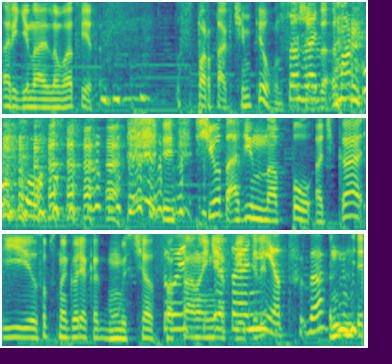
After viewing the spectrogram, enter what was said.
оригинального ответа. Спартак чемпион. Сажать Да. морковку. Счет один на пол очка, и, собственно говоря, как бы мы сейчас с То есть Оксаной не это ответили. нет, да? Э,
